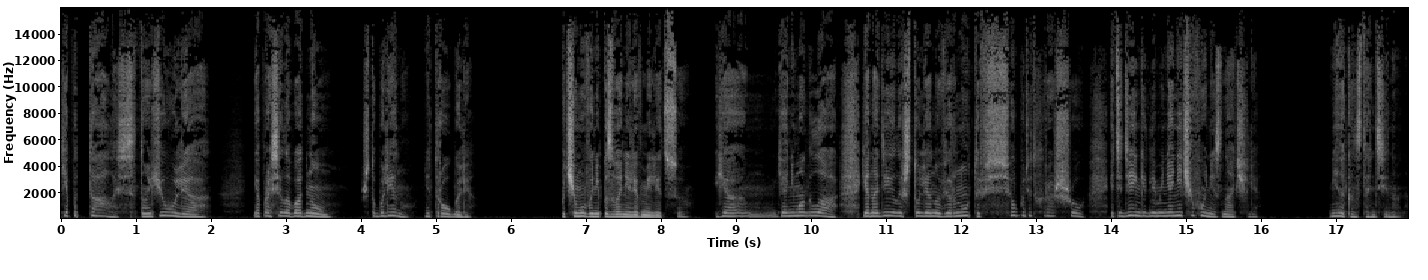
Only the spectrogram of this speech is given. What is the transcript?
я пыталась, но Юля... Я просила об одном, чтобы Лену не трогали. Почему вы не позвонили в милицию? Я... я не могла. Я надеялась, что Лену вернут, и все будет хорошо. Эти деньги для меня ничего не значили. «Нина Константиновна,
